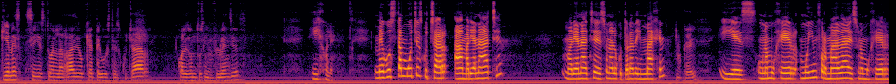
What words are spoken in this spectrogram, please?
quiénes sigues tú en la radio? ¿Qué te gusta escuchar? ¿Cuáles son tus influencias? Híjole. Me gusta mucho escuchar a Mariana H. Mariana H es una locutora de imagen. Okay. Y es una mujer muy informada, es una mujer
